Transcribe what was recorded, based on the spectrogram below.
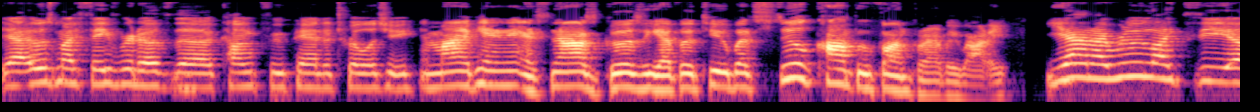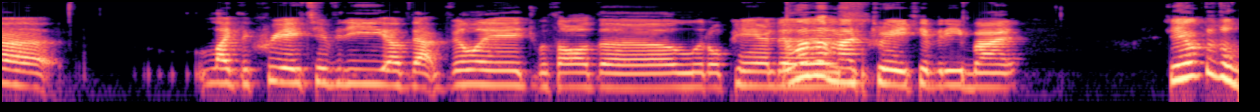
yeah, it was my favorite of the Kung Fu Panda trilogy. In my opinion, it's not as good as the other two, but still kung fu fun for everybody. Yeah, and I really like the uh like the creativity of that village with all the little pandas. There wasn't much creativity, but the characters are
